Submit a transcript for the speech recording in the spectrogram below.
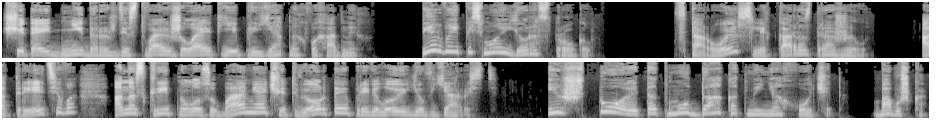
считает дни до Рождества и желает ей приятных выходных. Первое письмо ее растрогало, второе слегка раздражило, а третьего она скрипнула зубами, а четвертое привело ее в ярость. «И что этот мудак от меня хочет? Бабушка,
